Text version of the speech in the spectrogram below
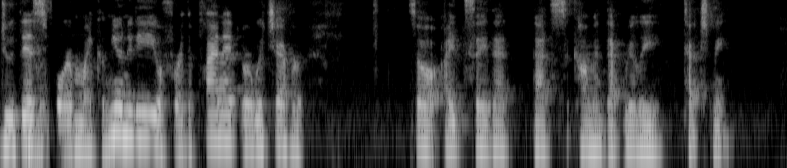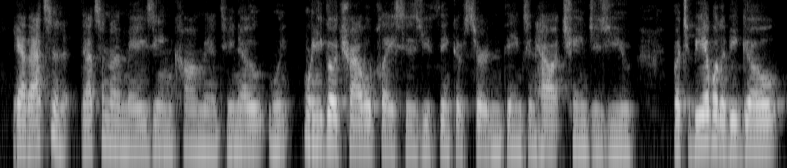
do this mm-hmm. for my community or for the planet or whichever. So I'd say that that's a comment that really touched me. Yeah, that's an that's an amazing comment. You know, when when you go travel places, you think of certain things and how it changes you, but to be able to be go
